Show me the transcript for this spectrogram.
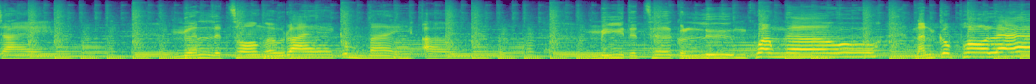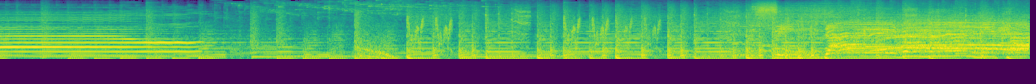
ใจ เงินและทองอะไรก็ไม่เอา มีแต่เธอก็ลืมความเหงา นั่นก็พอแล้วสิ่งใดก็นั้นมีค่า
